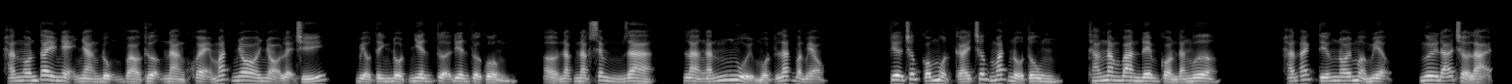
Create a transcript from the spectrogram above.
Hắn ngón tay nhẹ nhàng đụng vào thượng nàng khỏe mắt nho nhỏ lệ trí, biểu tình đột nhiên tựa điên tựa cuồng, ở nặc nặc xem ra, là ngắn ngủi một lát vằn mèo. Kia chớp có một cái chớp mắt nổ tung, tháng năm ban đêm còn đang mưa. Hắn ách tiếng nói mở miệng, ngươi đã trở lại,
